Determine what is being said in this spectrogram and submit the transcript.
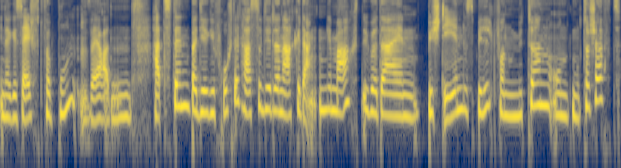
in der Gesellschaft verbunden werden. Hat es denn bei dir gefruchtet? Hast du dir danach Gedanken gemacht über dein bestehendes Bild von Müttern und Mutterschaft?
